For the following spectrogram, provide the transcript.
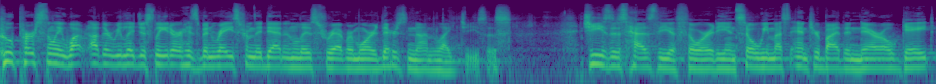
Who personally, what other religious leader has been raised from the dead and lives forevermore? There's none like Jesus. Jesus has the authority, and so we must enter by the narrow gate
